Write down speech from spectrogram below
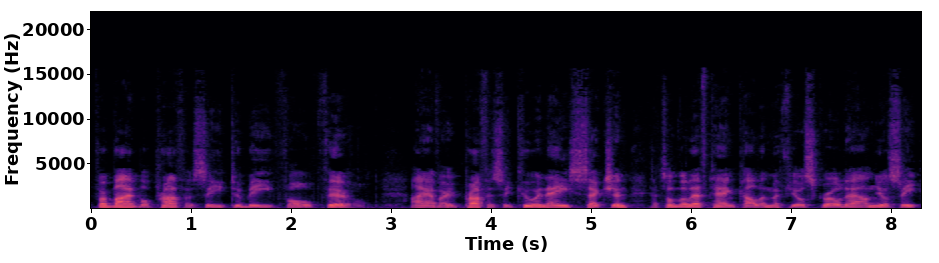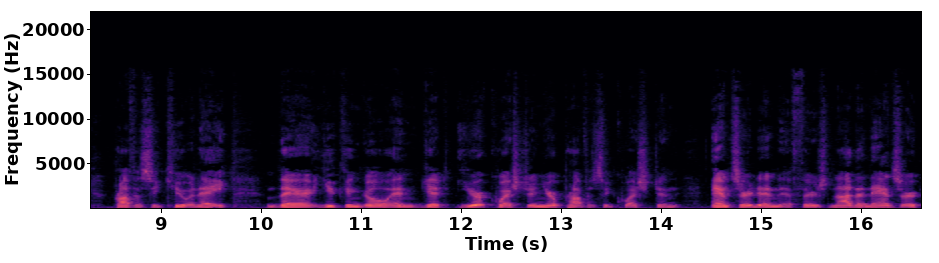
for Bible prophecy to be fulfilled. I have a prophecy Q&A section that's on the left-hand column. If you'll scroll down, you'll see prophecy Q&A. There you can go and get your question, your prophecy question answered. And if there's not an answer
